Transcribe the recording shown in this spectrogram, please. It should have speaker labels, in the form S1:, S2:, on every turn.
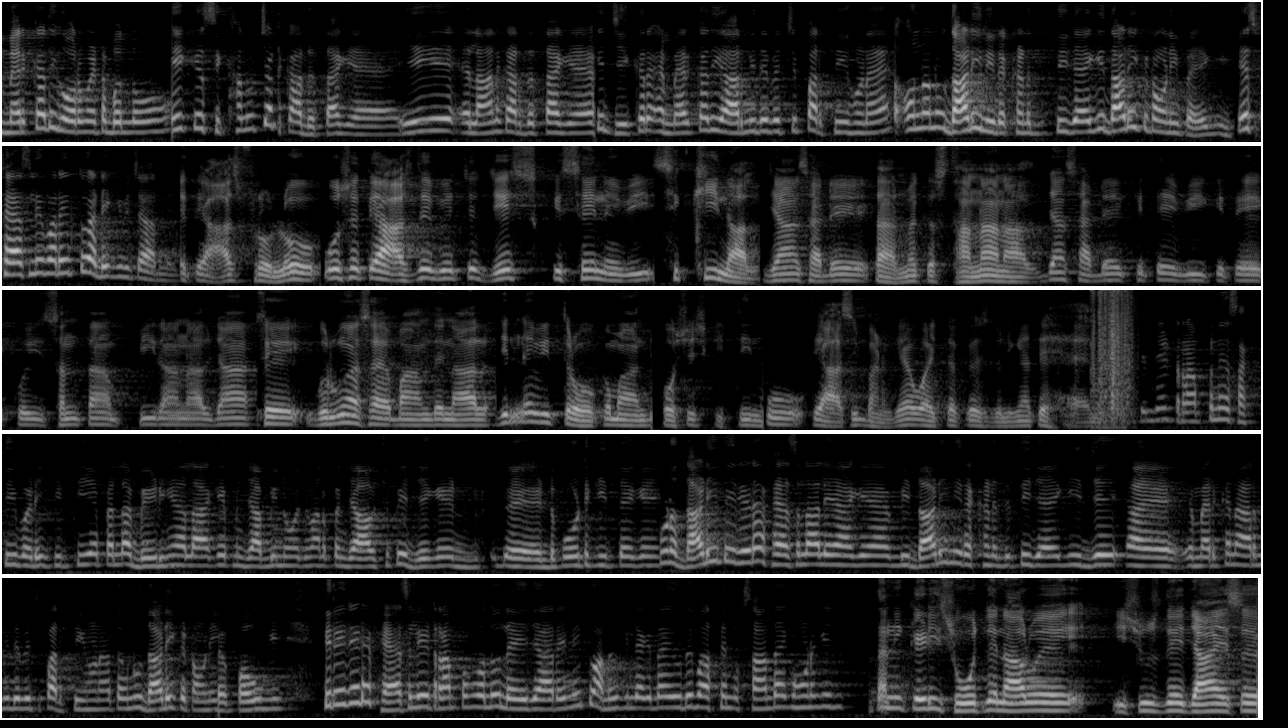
S1: America ਦੀ government ਵੱਲੋਂ ਇੱਕ ਸਿੱਖਾਂ ਨੂੰ ਝਟਕਾ ਦਿੱਤਾ ਗਿਆ ਹੈ ਇਹ ਐਲਾਨ ਕਰ ਦਿੱਤਾ ਗਿਆ ਹੈ ਕਿ ਜੇਕਰ ਅਮਰੀਕਾ ਦੀ ਆਰਮੀ ਦੇ ਵਿੱਚ ਭਰਤੀ ਹੋਣਾ ਹੈ ਤਾਂ ਉਹਨਾਂ ਨੂੰ ਦਾੜੀ ਨਹੀਂ ਰੱਖਣ ਦਿੱਤੀ ਜਾਏਗੀ ਦਾੜੀ ਕਟਾਉਣੀ ਪਏਗੀ। ਇਸ ਫੈਸਲੇ ਬਾਰੇ ਤੁਹਾਡੇ ਕੀ ਵਿਚਾਰ ਨੇ?
S2: ਇਤਿਹਾਸ ਫਰੋਲੋ ਉਸ ਇਤਿਹਾਸ ਦੇ ਵਿੱਚ ਜਿਸ ਕਿਸੇ ਨੇ ਵੀ ਸਿੱਖੀ ਨਾਲ ਜਾਂ ਸਾਡੇ ਧਾਰਮਿਕ ਸਥਾਨਾਂ ਨਾਲ ਜਾਂ ਸਾਡੇ ਕਿਤੇ ਵੀ ਕਿਤੇ ਕੋਈ ਸੰਤਾਂ ਪੀਰਾਂ ਨਾਲ ਜਾਂ ਕਿਸੇ ਗੁਰੂਆਂ ਸਾਹਿਬਾਨ ਦੇ ਨਾਲ ਜਿੰਨੇ ਵੀ ਧਰੋ ਕਮਾਉਣ ਦੀ ਕੋਸ਼ਿਸ਼ ਕੀਤੀ ਉਹ ਇਤਿਹਾਸ ਹੀ ਬਣ ਗਿਆ ਉਹ ਅੱਜ ਤੱਕ ਇਸ ਦੁਨੀਆ ਤੇ ਹੈ ਨਹੀਂ।
S1: ਜਿੰਦੇ ਟਰੰਪ ਨੇ ਸਖਤੀ ਬੜੀ ਕੀਤੀ ਹੈ ਪਹਿਲਾਂ ਬੇੜੀਆਂ ਲਾ ਕੇ ਪੰਜਾਬੀ ਨੌਜਵਾਨ ਪੰਜਾਬ 'ਚ ਭੇਜੇ ਗਏ ਡਿਪੋਰਟ ਕੀਤੇ ਗਏ। ਹੁਣ ਦਾੜੀ ਤੇ ਜਿਹੜਾ ਫੈਸਲਾ ਲਿਆ ਗਿਆ ਵੀ ਦਾੜੀ ਨਹੀਂ ਰੱਖਣ ਦਿੱਤੀ ਜਾਏਗੀ, ਜੇ ਅਮਰੀਕਨ ਆਰਮੀ ਦੇ ਵਿੱਚ ਭਰਤੀ ਹੋਣਾ ਤਾਂ ਉਹਨੂੰ ਦਾੜੀ ਕਟਾਉਣੀ ਪਊਗੀ। ਫਿਰ ਇਹ ਜਿਹੜੇ ਫੈਸਲੇ ਟਰੰਪ ਵੱਲੋਂ ਲਏ ਜਾ ਰਹੇ ਨੇ, ਤੁਹਾਨੂੰ ਕੀ ਲੱਗਦਾ ਹੈ, ਉਹਦੇ ਵਾਸਤੇ ਨੁਕਸਾਨਦਾਇਕ ਹੋਣਗੇ ਜੀ?
S2: ਪਤਾ ਨਹੀਂ ਕਿਹੜੀ ਸੋਚ ਦੇ ਨਾਲ ਉਹ ਇਹ ਇਸ਼ੂਜ਼ ਦੇ ਜਾਂ ਇਸ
